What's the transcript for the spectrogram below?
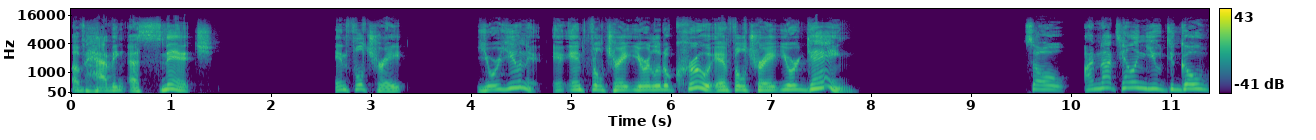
of having a snitch infiltrate your unit, infiltrate your little crew, infiltrate your gang. So, I'm not telling you to go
